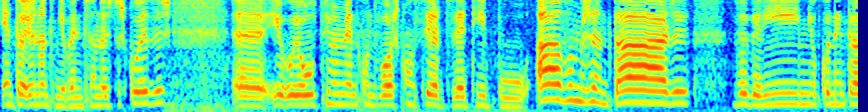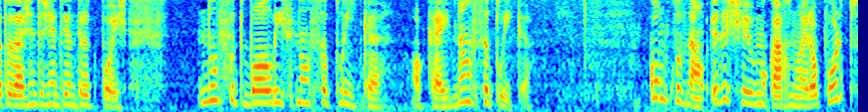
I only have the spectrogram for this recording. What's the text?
Então eu não tinha bem noção destas coisas. Uh, eu, eu, ultimamente, quando vou aos concertos, é tipo, ah, vamos jantar devagarinho, quando entrar toda a gente, a gente entra depois. No futebol isso não se aplica, ok? Não se aplica. Conclusão, eu deixei o meu carro no aeroporto,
